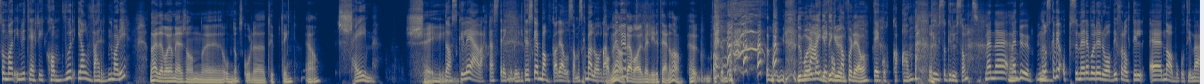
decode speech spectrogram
som var invitert, ikke kom, hvor i all verden var de? Nei, det var jo mer sånn uh, ungdomsskole-type ting. Ja. Shame. Shame. Da skulle jeg vært der strenge, Birgit. Skal jeg banke av de alle sammen, skal jeg bare love deg. Kan jo hende at jeg var veldig irriterende, da. Du, du må jo Nei, legge til grunn for det òg. det går ikke an. Gud, så grusomt. Men, eh, Ja, men du, nå skal vi oppsummere våre råd i forhold til eh, nabokutyme.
